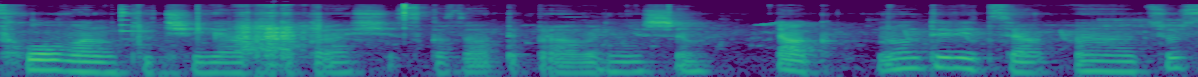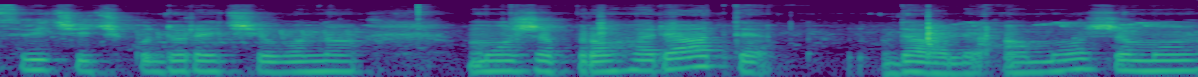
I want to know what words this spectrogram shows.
Схованки, чи як то краще сказати правильніше. Так, ну дивіться, е, цю свічечку, до речі, вона може прогоряти далі, а можемо.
